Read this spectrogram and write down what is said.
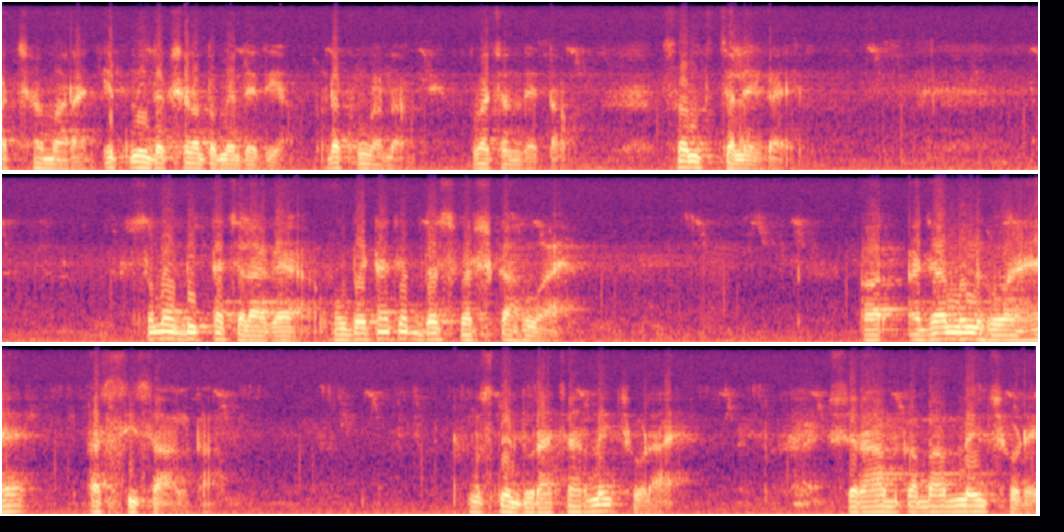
अच्छा महाराज, इतनी दक्षिणा तो मैं दे दिया। रखूँगा नाम, वचन देता हूँ। संत चले गए। समय बीतता चला गया। वो बेटा जब दस वर्ष का हुआ है और अजामिल हुआ है अस्सी साल का, उसने दुराचार नहीं छोड़ा है। शराब कबाब नहीं छोड़े।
